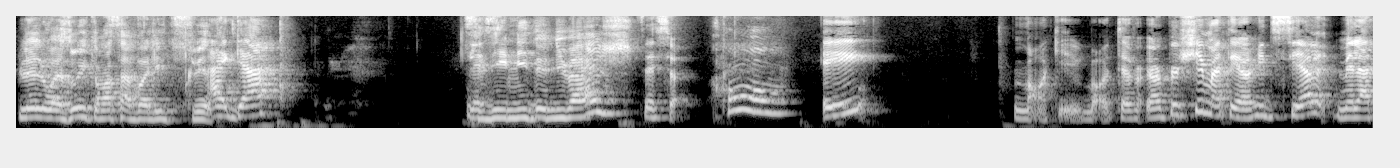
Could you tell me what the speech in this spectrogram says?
Puis là, l'oiseau, il commence à voler tout de suite. Aga, C'est des nids de nuages? c'est ça. Oh! Et bon, ok, bon, t'as un peu chié ma théorie du ciel, mais la,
